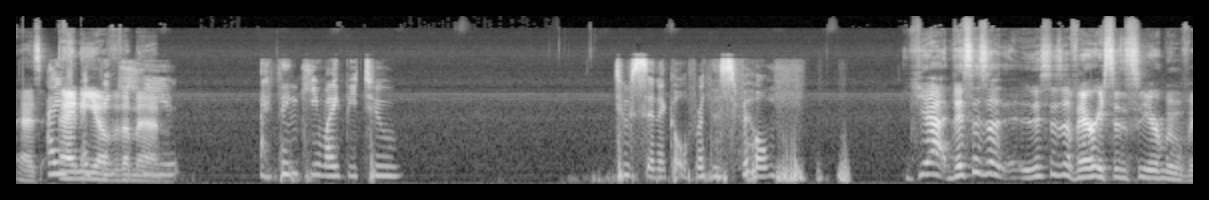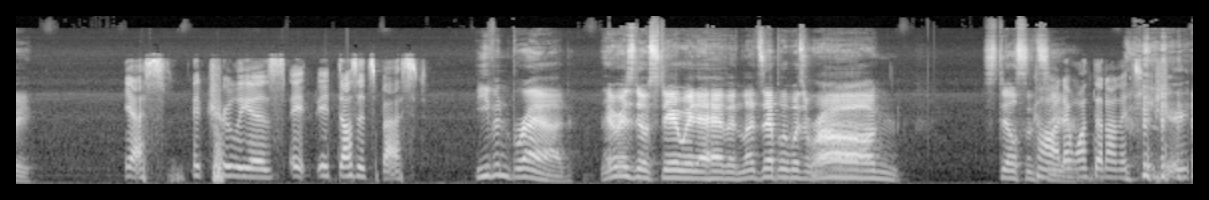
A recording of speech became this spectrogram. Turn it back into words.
as I, any I of the men? he- I think he might be too too cynical for this film. Yeah, this is a this is a very sincere movie. Yes, it truly is. It it does its best. Even Brad, there is no stairway to heaven. Led Zeppelin was wrong. Still sincere. God, I want that on a T-shirt.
